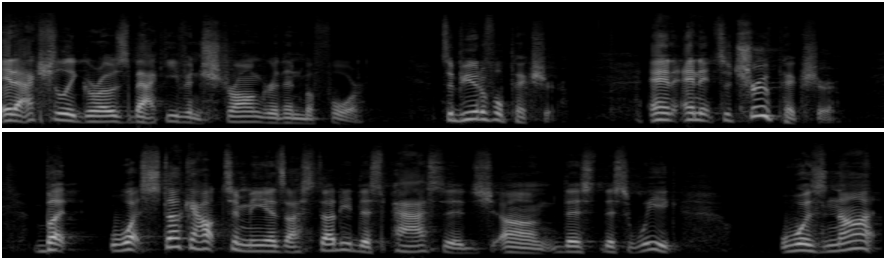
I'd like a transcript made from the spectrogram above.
it actually grows back even stronger than before. It's a beautiful picture. And, and it's a true picture. But what stuck out to me as I studied this passage um, this, this week was not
